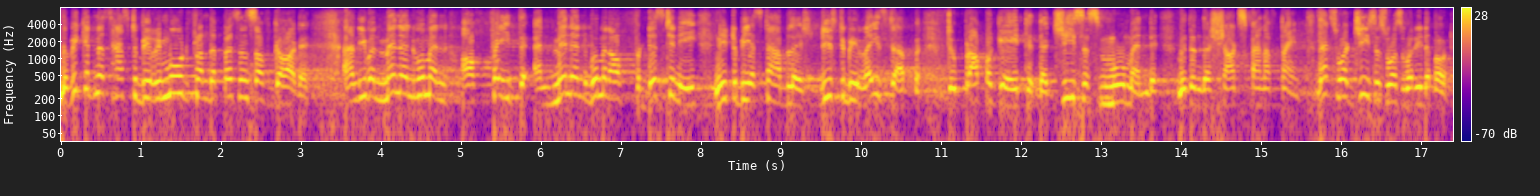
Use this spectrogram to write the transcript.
The wickedness has to be removed from the presence of God. And even men and women of faith and men and women of destiny need to be established, needs to be raised up to propagate the Jesus movement within the short span of time. That's what Jesus was worried about.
